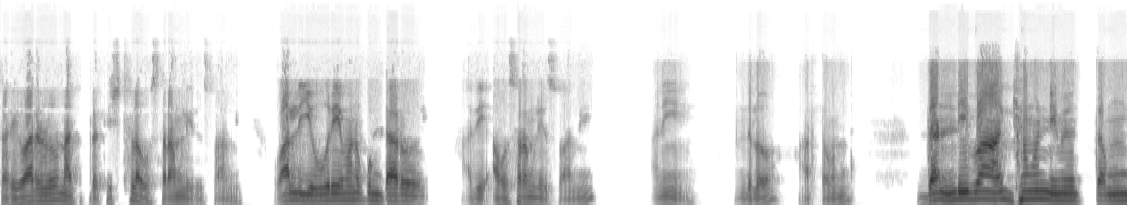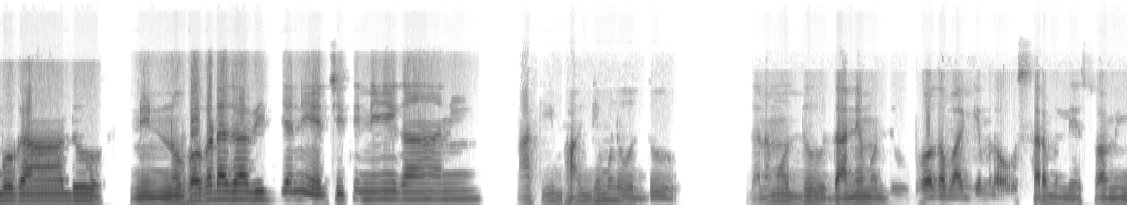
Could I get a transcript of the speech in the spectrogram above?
సరివారిలో నాకు ప్రతిష్టలు అవసరం లేదు స్వామి. వాళ్ళు ఎవరు ఏమనుకుంటారో అది అవసరం లేదు స్వామి అని ఇందులో అర్థము దండి భాగ్యము నిమిత్తంబుగాదు నిన్ను పొగడగా విద్య నేర్చితినే గాని. నాకు ఈ భాగ్యములు వద్దు. ధనమొద్దు ధాన్యమొద్దు భోగభాగ్యములు అవసరం లే స్వామి.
